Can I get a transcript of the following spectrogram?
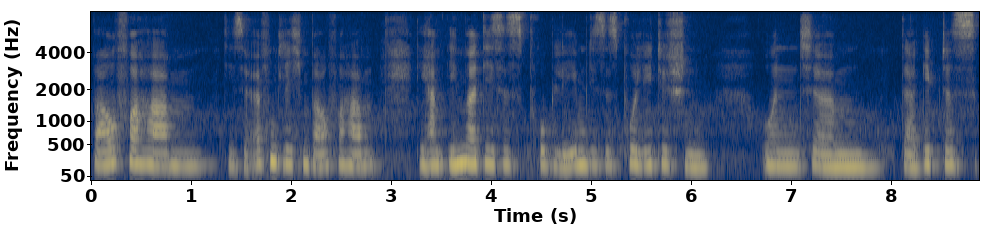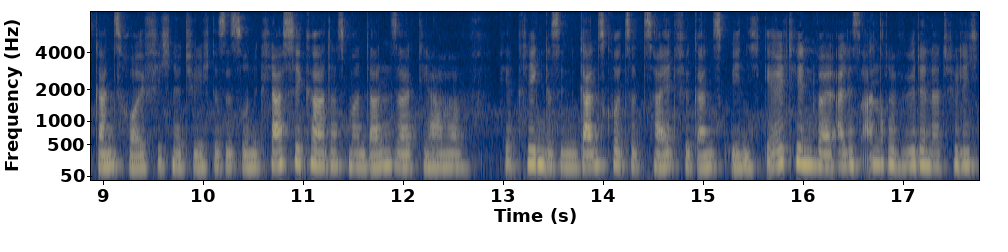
Bauvorhaben, diese öffentlichen Bauvorhaben, die haben immer dieses Problem dieses politischen. Und ähm, da gibt es ganz häufig natürlich, das ist so ein Klassiker, dass man dann sagt, ja, wir kriegen das in ganz kurzer Zeit für ganz wenig Geld hin, weil alles andere würde natürlich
